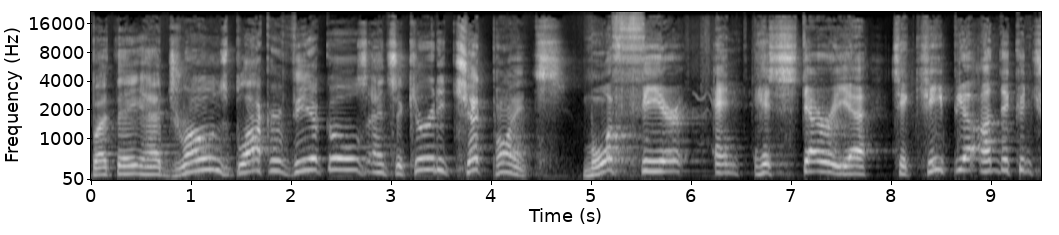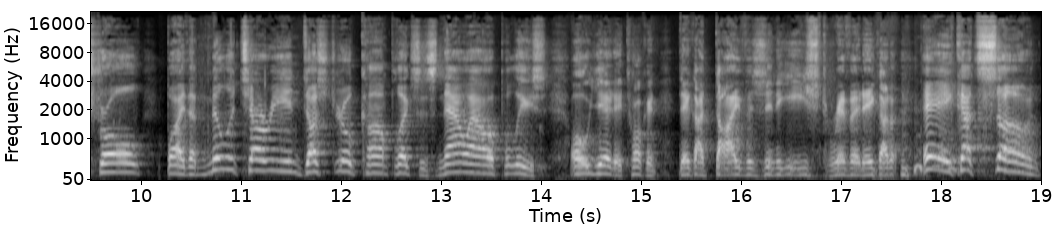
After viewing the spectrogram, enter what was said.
but they had drones, blocker vehicles, and security checkpoints. more fear and hysteria to keep you under control by the military industrial complex is now our police. Oh yeah, they're talking. They got divers in the East River. They got hey, got sewn.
